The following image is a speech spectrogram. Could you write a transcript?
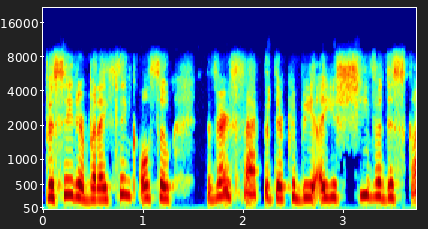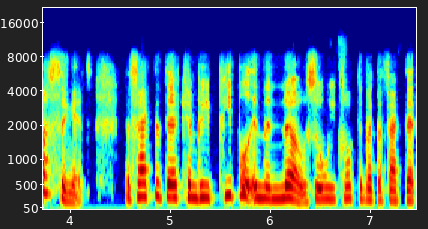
Beseder, but I think also the very fact that there could be a yeshiva discussing it, the fact that there can be people in the know. So we talked about the fact that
